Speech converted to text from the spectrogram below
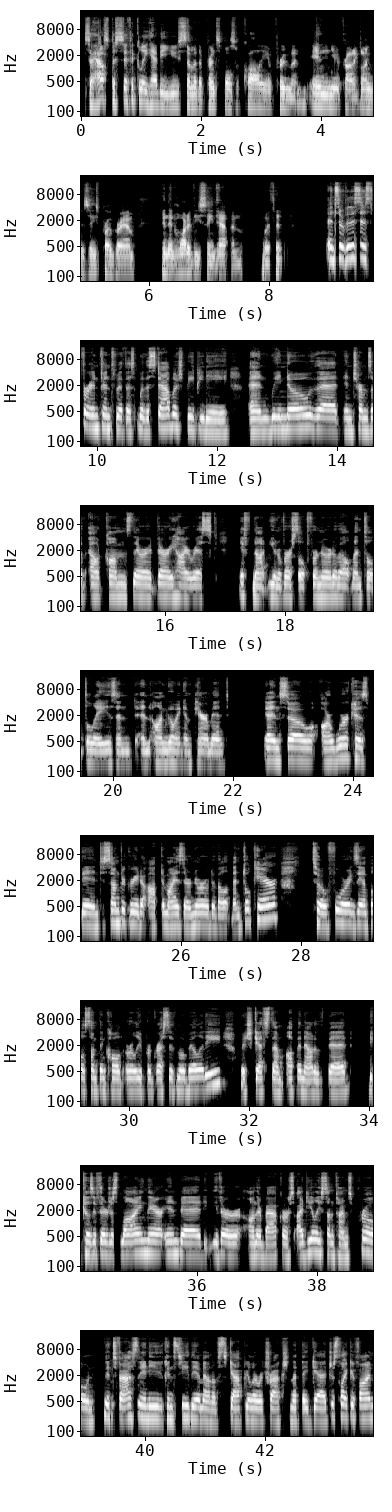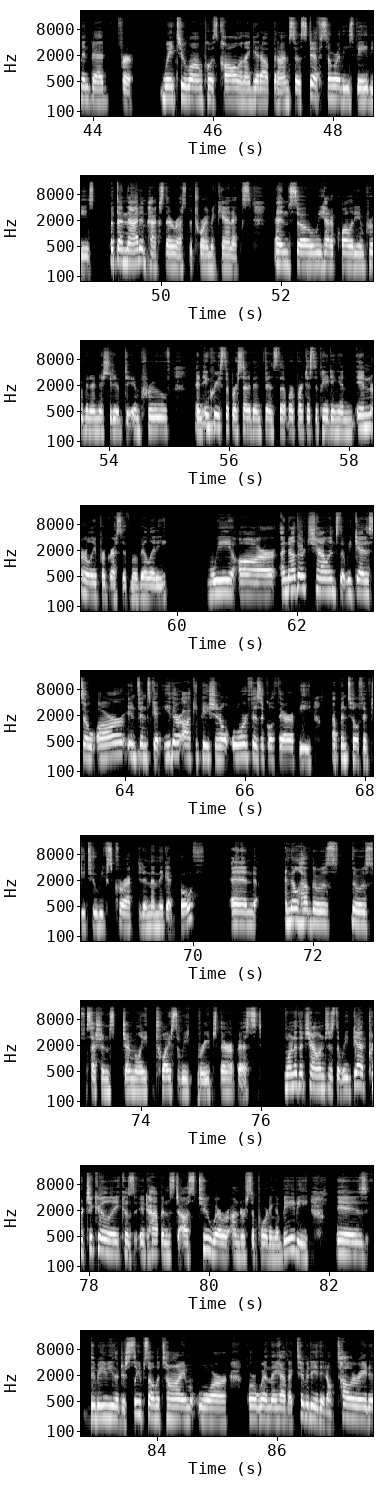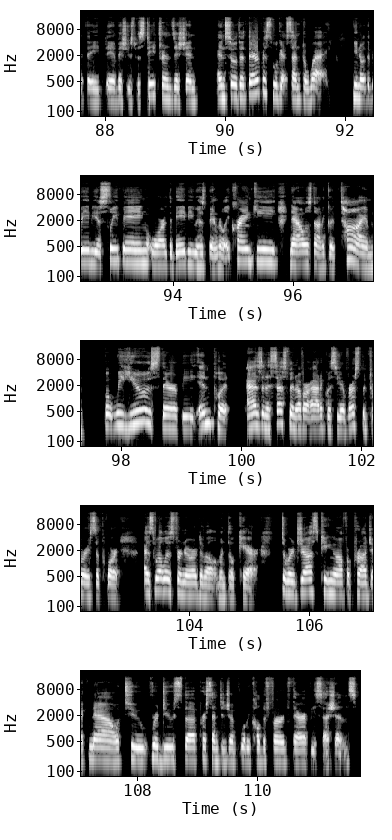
So, how specifically have you used some of the principles of quality improvement in your chronic lung disease program? And then, what have you seen happen with it? And so this is for infants with a, with established BPD, and we know that in terms of outcomes, they're at very high risk, if not universal, for neurodevelopmental delays and and ongoing impairment. And so our work has been to some degree to optimize their neurodevelopmental care. So, for example, something called early progressive mobility, which gets them up and out of bed because if they're just lying there in bed, either on their back or ideally sometimes prone, it's fascinating. You can see the amount of scapular retraction that they get. Just like if I'm in bed for way too long post call and I get up and I'm so stiff, so are these babies. But then that impacts their respiratory mechanics. And so we had a quality improvement initiative to improve and increase the percent of infants that were participating in, in early progressive mobility. We are another challenge that we get is so our infants get either occupational or physical therapy up until 52 weeks corrected, and then they get both. And and they'll have those those sessions generally twice a week for each therapist. One of the challenges that we get, particularly because it happens to us too, where we're under supporting a baby, is the baby either just sleeps all the time or or when they have activity, they don't tolerate it, they, they have issues with state transition. And so the therapist will get sent away. You know, the baby is sleeping or the baby has been really cranky. Now is not a good time. But we use therapy input as an assessment of our adequacy of respiratory support, as well as for neurodevelopmental care. So we're just kicking off a project now to reduce the percentage of what we call deferred therapy sessions.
